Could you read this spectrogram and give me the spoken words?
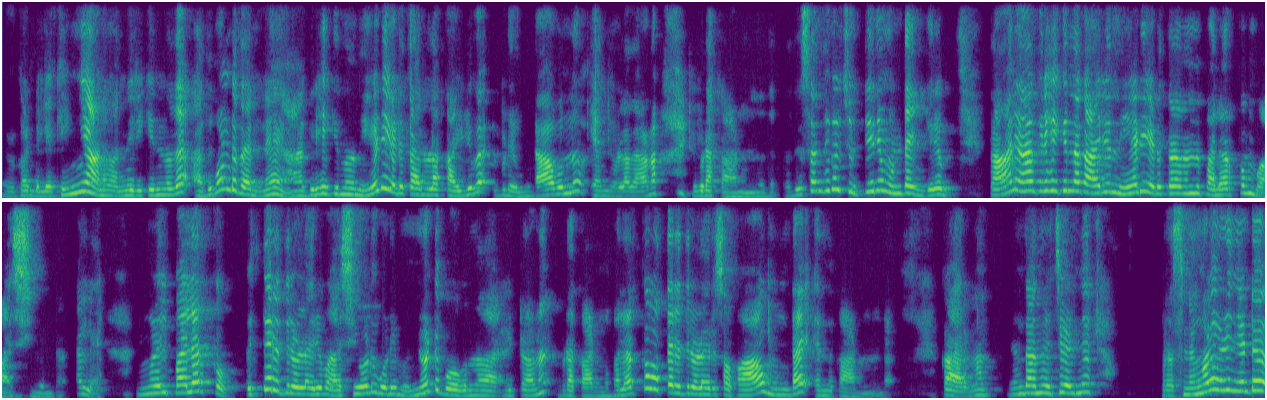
കണ്ടില്ലേ? കിങ്ങാണ് വന്നിരിക്കുന്നത്. അതുകൊണ്ട് തന്നെ ആഗ്രഹിക്കുന്നത് നേടിയെടുക്കാനുള്ള കഴിവ് ഇവിടെ ഉണ്ടാവുന്നു എന്നുള്ളതാണ് ഇവിടെ കാണുന്നത്. പ്രതിസന്ധികൾ ചുറ്റിനും ഉണ്ടെങ്കിലും താൻ ആഗ്രഹിക്കുന്ന കാര്യം നേടിയെടുക്കണമെന്ന് പലർക്കും വാശിയുണ്ട് അല്ലെ? നിങ്ങളിൽ പലർക്കും ഇത്തരത്തിലുള്ള ഒരു വാശിയോടുകൂടി മുന്നോട്ട് പോകുന്നതായിട്ടാണ് ഇവിടെ കാണുന്നത്. പലർക്കും അത്തരത്തിലുള്ള ഒരു സ്വഭാവമുണ്ട് എന്ന് കാണുന്നുണ്ട്. കാരണം എന്താന്ന് വെച്ച് കഴിഞ്ഞാൽ പ്രശ്നങ്ങൾ ഒഴിഞ്ഞിട്ട്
